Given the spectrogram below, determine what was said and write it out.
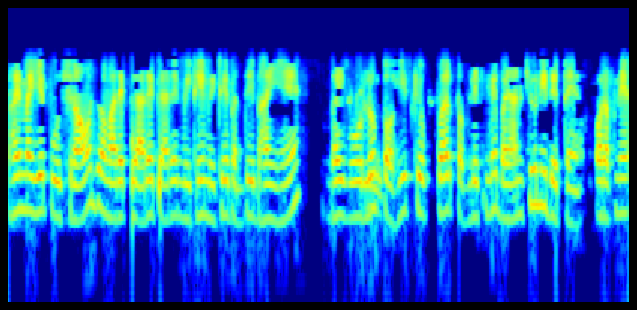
भाई मैं ये पूछ रहा हूँ जो हमारे प्यारे प्यारे मीठे मीठे बंदी भाई हैं भाई वो लोग तौहीद के ऊपर पब्लिक में बयान क्यों नहीं देते हैं? और अपने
